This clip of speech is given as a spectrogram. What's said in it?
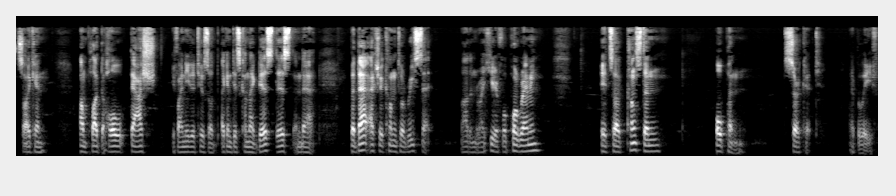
so I can unplug the whole dash if I needed to so I can disconnect this, this, and that. But that actually comes to a reset button right here for programming. It's a constant open circuit, I believe,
